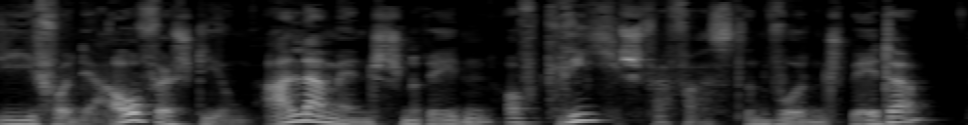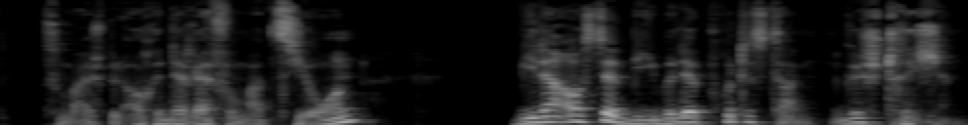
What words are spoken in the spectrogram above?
die von der Auferstehung aller Menschen reden, auf Griechisch verfasst und wurden später zum Beispiel auch in der Reformation, wieder aus der Bibel der Protestanten gestrichen.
